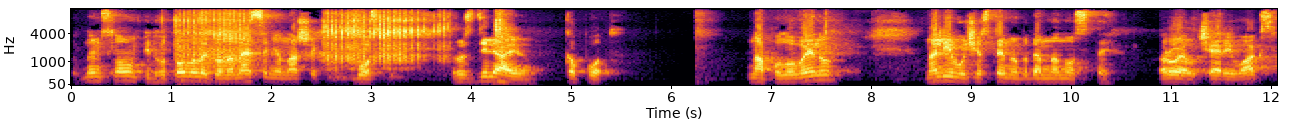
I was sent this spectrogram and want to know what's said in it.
Одним словом, підготовили до нанесення наших восків. Розділяю капот на половину. На ліву частину будемо наносити Royal Cherry Wax.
